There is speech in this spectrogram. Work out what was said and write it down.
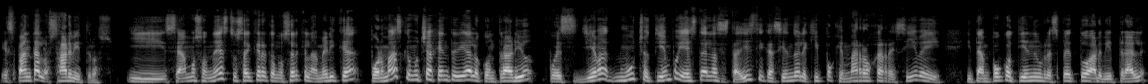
espanta a los árbitros. Y seamos honestos, hay que reconocer que el América, por más que mucha gente diga lo contrario, pues lleva mucho tiempo y ahí está en las estadísticas, siendo el equipo que más roja recibe y, y tampoco tiene un respeto arbitral,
